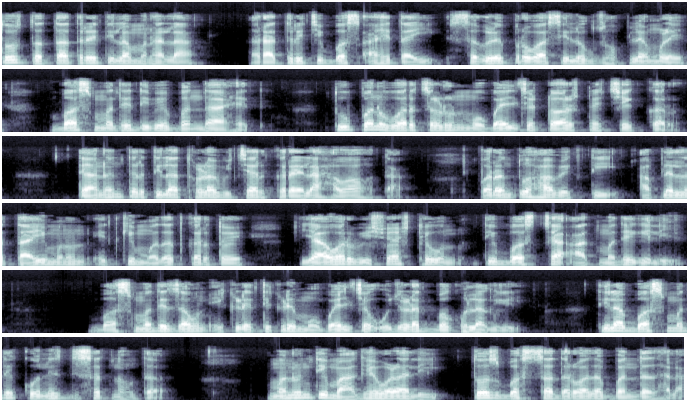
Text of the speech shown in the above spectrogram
तोच दत्तात्रय तिला म्हणाला रात्रीची बस आहे ताई सगळे प्रवासी लोक झोपल्यामुळे बसमध्ये दिवे बंद आहेत. तू पण वर चढून मोबाईलच्या टॉर्चने चेक कर. त्यानंतर तिला थोडा विचार करायला हवा होता. परंतु हा व्यक्ती आपल्याला ताई म्हणून इतकी मदत करतोय यावर विश्वास ठेवून ती बसच्या आतमध्ये गेली. बसमध्ये जाऊन इकडे तिकडे मोबाईलच्या उजेडात बघू लागली. तिला बसमध्ये कोणीच दिसत नव्हतं. म्हणून ती मागे वळाली तोच बसचा दरवाजा बंद झाला.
